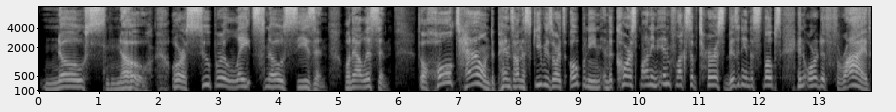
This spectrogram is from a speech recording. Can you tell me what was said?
no snow or a super late snow season. Well, now listen. The whole town depends on the ski resort's opening and the corresponding influx of tourists visiting the slopes in order to thrive.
